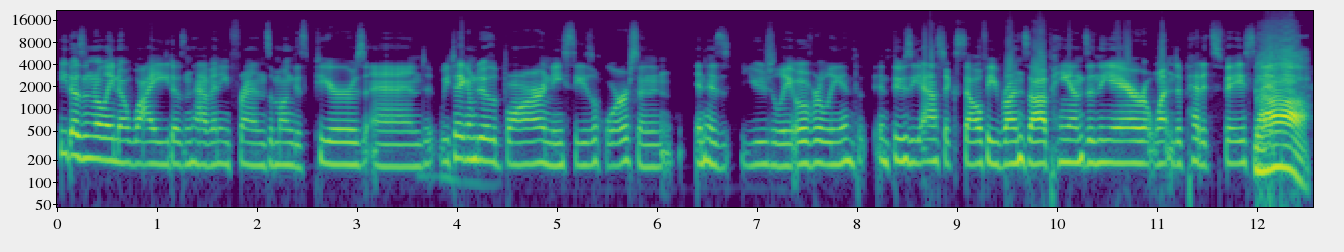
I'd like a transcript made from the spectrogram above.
he doesn't really know why he doesn't have any friends among his peers. And we take him to the barn and he sees a horse, and in his usually overly enth- enthusiastic self, he runs up, hands in the air, wanting to pet its face, and it Ah,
